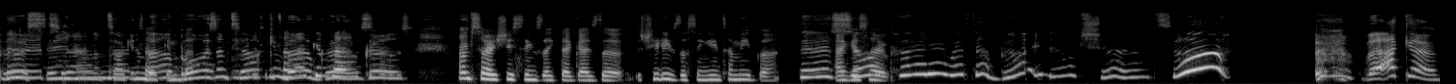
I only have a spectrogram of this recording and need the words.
Person, person. I'm not talking about boys. I'm talking about girls. girls. I'm sorry she sings like that, guys. The she leaves the singing to me, but They're I guess so I- pretty with the button-up shirts. Woo! Back up.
